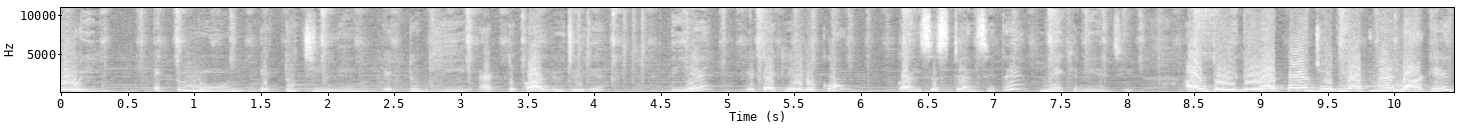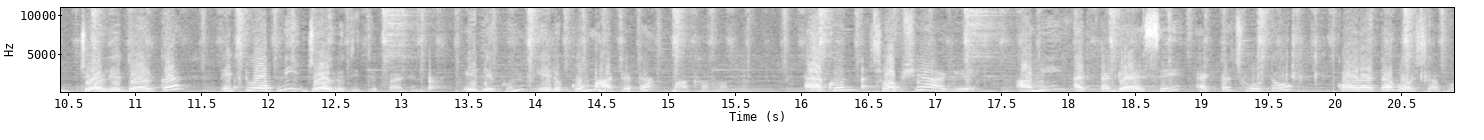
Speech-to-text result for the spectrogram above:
দই, একটু নুন, একটু চিনি, একটু ঘি একটু কালো জিরে দিয়ে এটাকে এরকম কনসিস্টেন্সিতে মেখে নিয়েছি। আর দই দেওয়ার পর যদি আপনার লাগে, জলের দরকার একটু আপনি জলও দিতে পারেন। এ দেখুন, এরকম আটাটা মাখা হবে। এখন সবচেয়ে আগে আমি একটা গ্যাসে একটা ছোট কড়াটা বসাবো।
